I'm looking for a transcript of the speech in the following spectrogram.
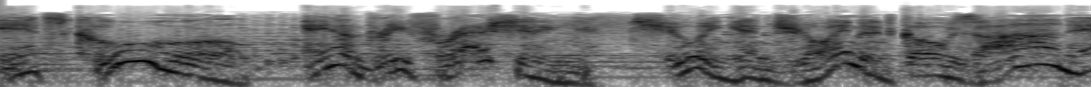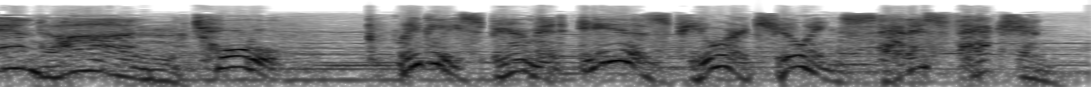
It's cool and refreshing. Chewing enjoyment goes on and on. Total. Wrigley Spearmint is pure chewing satisfaction.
